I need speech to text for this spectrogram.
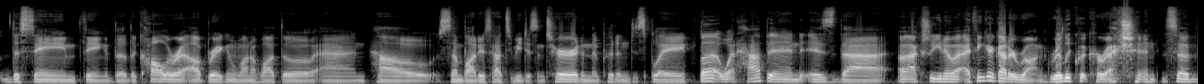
the same thing the, the cholera outbreak in Guanajuato and how some bodies had to be disinterred and then put in display. But what happened is that, oh, actually, you know what? I think I got it wrong. Really quick correction. So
